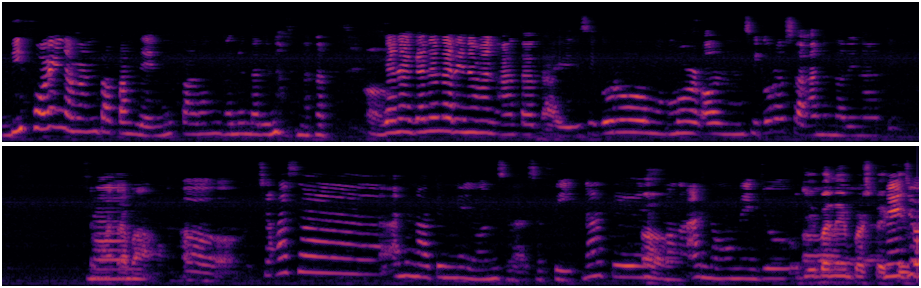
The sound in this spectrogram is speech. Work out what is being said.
before naman pa pandemic, parang gano'n na rin naman. ah, Gana, gana na rin naman ata tayo. Siguro, more on, siguro sa ano na rin natin. Sa mga Na- trabaho. Oo. Tsaka sa, ano natin ngayon, sa, sa faith natin, Oo. mga ano, medyo, medyo iba na yung perspective medyo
